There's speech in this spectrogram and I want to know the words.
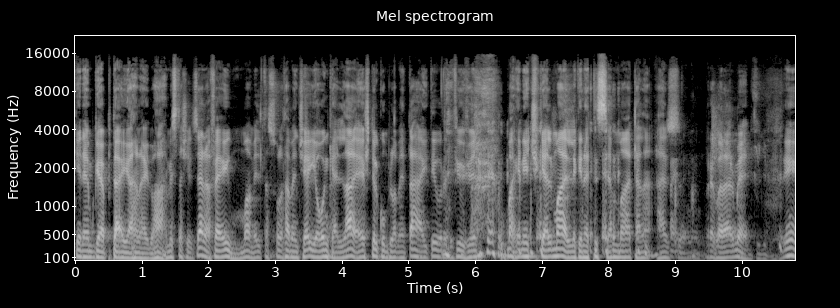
kien hemm gap ta' jgħanajdu 15-il sena fej ma għamilt assolutament xejn jew inkella għex il-kumplament ta' ħajti u refusion ma kienx kelma li kienet tissemma tal-anqas regolarment, ġifieri,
